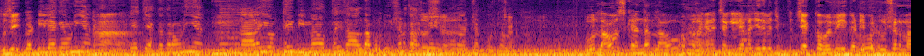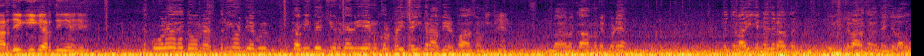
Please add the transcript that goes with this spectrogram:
ਤੁਸੀਂ ਗੱਡੀ ਲੈ ਕੇ ਆਉਣੀ ਆ ਹਾਂ। ਇਹ ਚੈੱਕ ਕਰਾਉਣੀ ਆ। ਨਾਲ ਹੀ ਉੱਥੇ ਹੀ ਬੀਮਾ ਉੱਥੇ ਹੀ ਸਾਲ ਦਾ ਪ੍ਰਦੂਸ਼ਣ ਕਰਕੇ ਚੱਕੋ ਚੱਕੋ। ਉਹ ਲਾਓ ਸਕੈਨਰ ਲਾਓ ਆਪਾਂ। ਕਹਿੰਦੇ ਚੰਗੀ ਗੱਲ ਹੈ ਜਿਹਦੇ ਵਿੱਚ ਚੈੱਕ ਹੋਵੇ ਵੀ ਇਹ ਗੱਡੀ। ਪ੍ਰਦੂਸ਼ਣ ਮਾਰਦੀ ਕੀ ਕਰਦੀ ਹੈ ਇਹ। ਤੇ ਕੋਲੇ ਉੱਥੇ ਦੋ ਮਿਸਤਰੀ ਹੋਣ ਜੇ ਕੋਈ ਕਮੀ ਪੇਚੀ ਉਹਨਾਂ ਕਹੇ ਵੀ ਇਹਨੂੰ ਕਰ ਬਾਈ ਸਹੀ ਕਰਾ ਫੇਰ ਪਾਸ ਹੋਣੀ। ਫਿਰ ਬਾਹਰ ਕੰਮ ਨਿਬੜਿਆ। ਤੇ ਚਲਾਈ ਜਿੰਨਾ ਚਿਰ ਤੁਸੀਂ ਚਲਾ ਸਕਦੇ ਚਲਾਓ।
